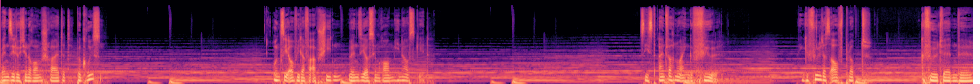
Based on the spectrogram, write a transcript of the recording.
wenn sie durch den Raum schreitet, begrüßen. und sie auch wieder verabschieden, wenn sie aus dem Raum hinausgeht. Sie ist einfach nur ein Gefühl. Ein Gefühl, das aufploppt, gefühlt werden will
